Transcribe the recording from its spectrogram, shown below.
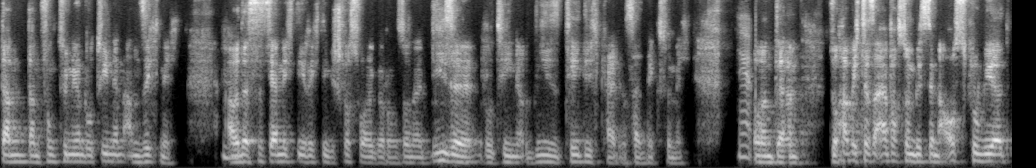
dann, dann funktionieren Routinen an sich nicht. Mhm. Aber das ist ja nicht die richtige Schlussfolgerung, sondern diese Routine und diese Tätigkeit ist halt nichts für mich. Ja. Und ähm, so habe ich das einfach so ein bisschen ausprobiert,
